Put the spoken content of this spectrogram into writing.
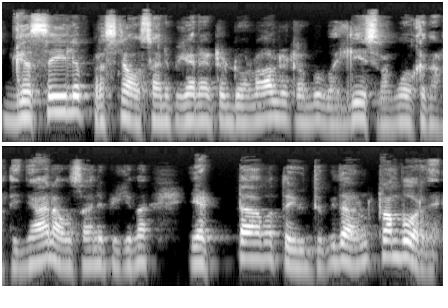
ഗസയിലെ പ്രശ്നം അവസാനിപ്പിക്കാനായിട്ട് ഡൊണാൾഡ് ട്രംപ് വലിയ ശ്രമമൊക്കെ നടത്തി. ഞാൻ അവസാനിപ്പിക്കുന്ന എട്ടാമത്തെ യുദ്ധം. ഇതാണ് ട്രംപ് പറഞ്ഞത്.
